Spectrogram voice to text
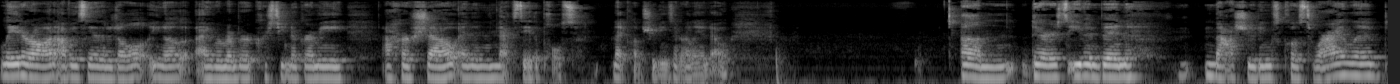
later on, obviously as an adult, you know, I remember Christina Grimmie at her show. And then the next day, the Pulse nightclub shootings in Orlando. Um, there's even been mass shootings close to where I lived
